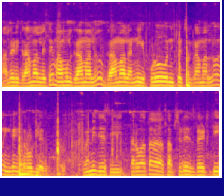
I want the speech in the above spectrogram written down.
ఆల్రెడీ గ్రామాల్లో అయితే మామూలు గ్రామాలు గ్రామాలన్నీ ఎప్పుడో నుంచి వచ్చిన గ్రామాల్లో ఇంకా ఇంత రోడ్డు లేదు. ఇవన్నీ చేసి తర్వాత సబ్సిడైజ్ రేట్కి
